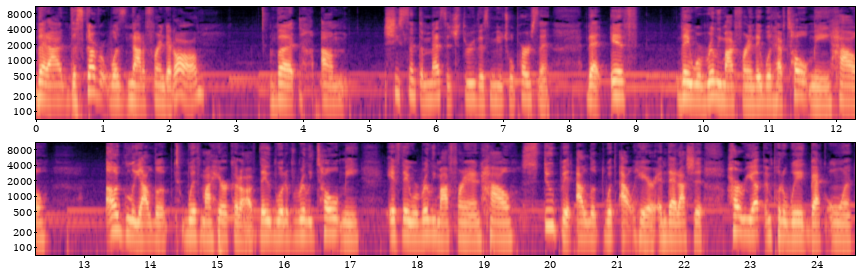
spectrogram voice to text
that I discovered was not a friend at all. But um, she sent a message through this mutual person that if they were really my friend, they would have told me how ugly I looked with my hair cut off. They would have really told me if they were really my friend how stupid I looked without hair and that I should hurry up and put a wig back on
